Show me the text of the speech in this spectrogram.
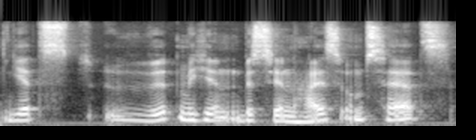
jetzt wird mir hier ein bisschen heiß ums Herz,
